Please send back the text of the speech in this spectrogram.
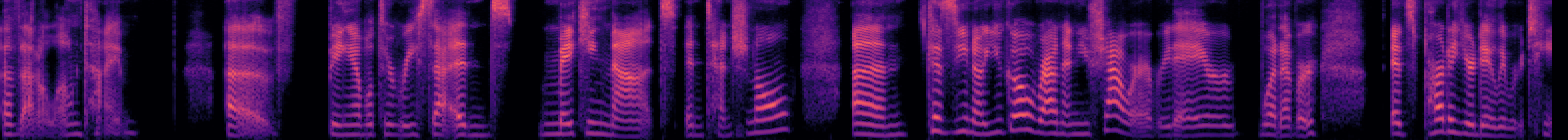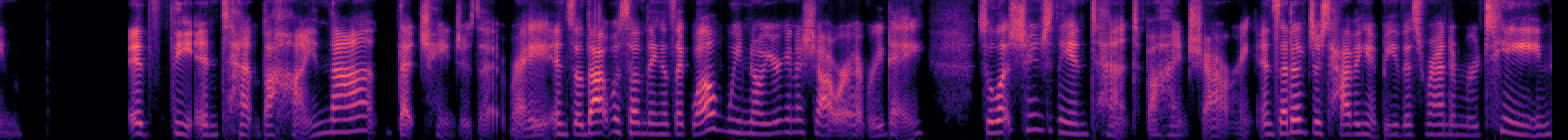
of that alone time of being able to reset and making that intentional. Um, because you know, you go around and you shower every day or whatever. It's part of your daily routine it's the intent behind that that changes it, right? And so that was something it's like, well, we know you're going to shower every day. So let's change the intent behind showering. Instead of just having it be this random routine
